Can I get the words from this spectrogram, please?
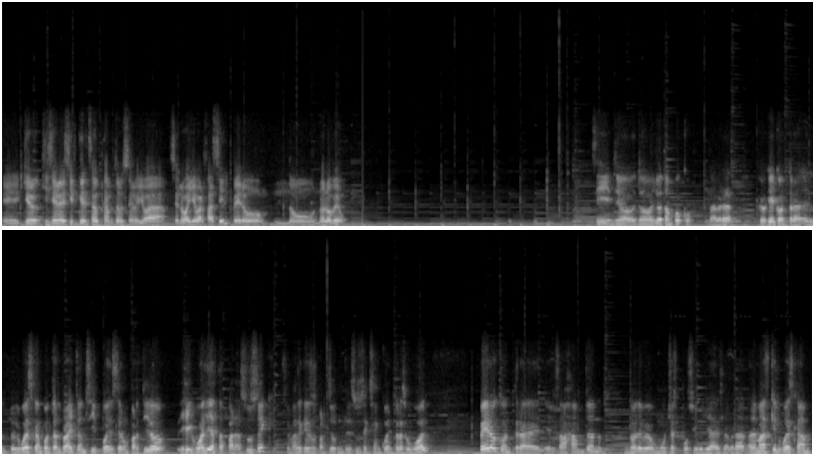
Eh, quiero, quisiera decir que el Southampton se lo, lleva, se lo va a llevar fácil, pero no, no lo veo. Sí, yo, yo, yo tampoco, la verdad. Creo que contra el, West Ham contra el Brighton sí puede ser un partido, igual y hasta para Susek. Se me hace que esos partidos donde Susek se encuentra su gol. Pero contra el, el, Southampton no le veo muchas posibilidades, la verdad. Además que el West Ham,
